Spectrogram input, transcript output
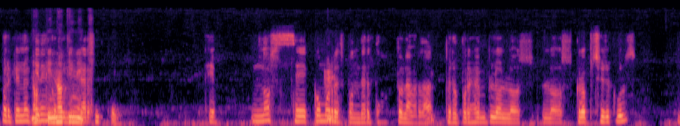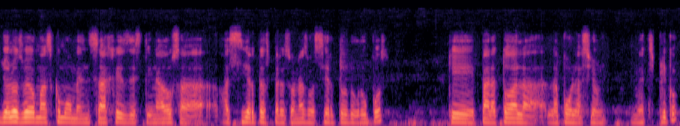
Porque no No, quieren no tiene comunicarse. chiste. No sé cómo responderte esto, la verdad, pero por ejemplo, los, los crop circles, yo los veo más como mensajes destinados a, a ciertas personas o a ciertos grupos que para toda la, la población. ¿Me explico?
